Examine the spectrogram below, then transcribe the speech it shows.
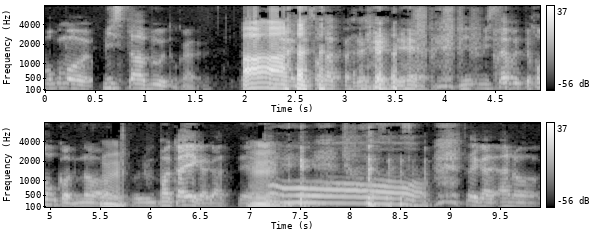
僕もミスターブーとか、ああ育った世代で、ミミスターブーって香港のバカ映画があって、うん。それが、あの、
